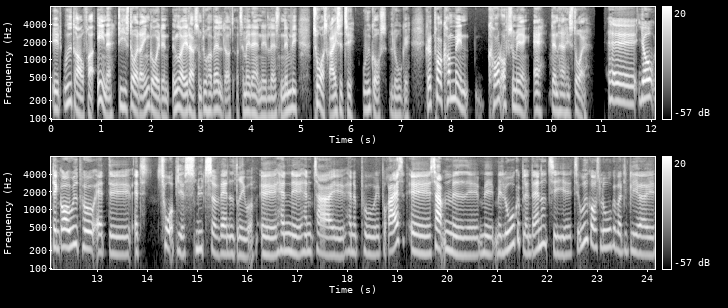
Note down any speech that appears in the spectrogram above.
et uddrag fra en af de historier, der indgår i den yngre etter, som du har valgt at, at tage med i dag, Nette Lassen, nemlig Thors rejse til Udgårdsloge. Kan du ikke prøve at komme med en kort opsummering af den her historie? Øh, jo, den går ud på, at, øh, at Thor bliver snydt, så vandet driver. Øh, han, øh, han, tager, øh, han er på, øh, på rejse øh, sammen med, øh, med, med Loke, blandt andet til, øh, til Udgårdsloke, hvor de bliver øh,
